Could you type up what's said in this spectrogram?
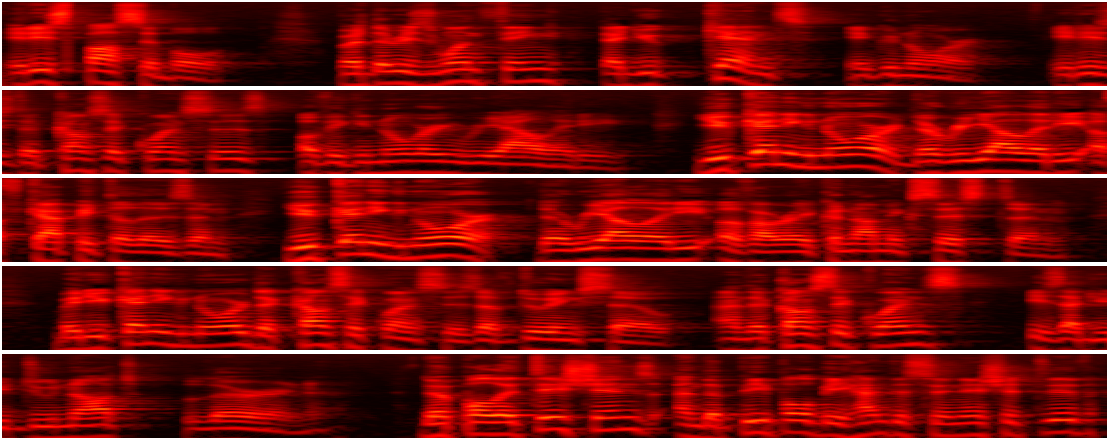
It is possible. But there is one thing that you can't ignore it is the consequences of ignoring reality. You can ignore the reality of capitalism. You can ignore the reality of our economic system but you can ignore the consequences of doing so. And the consequence is that you do not learn. The politicians and the people behind this initiative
